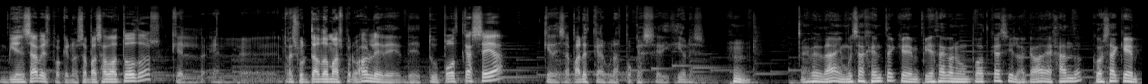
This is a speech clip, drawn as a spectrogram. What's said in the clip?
bien sabes, porque nos ha pasado a todos, que el, el, eh, resultado más probable de, de tu podcast sea que desaparezca en unas pocas ediciones. Hmm. Es verdad, hay mucha gente que empieza con un podcast y lo acaba dejando, cosa que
